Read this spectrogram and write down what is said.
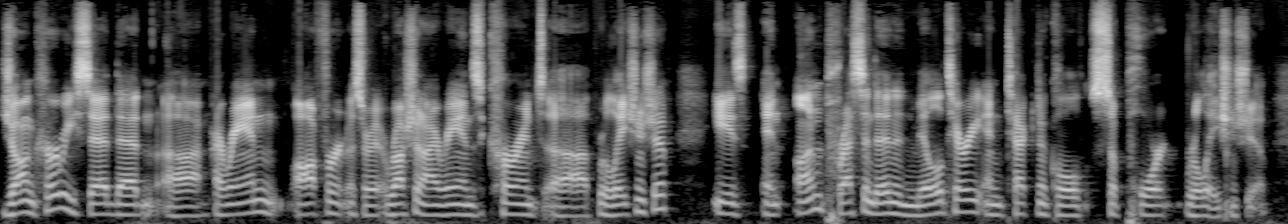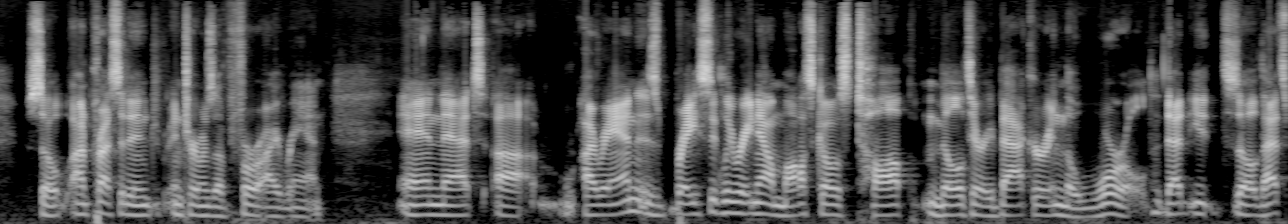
John Kirby said that uh, Iran offer, sorry, Russia and Iran's current uh, relationship is an unprecedented military and technical support relationship. So unprecedented in terms of for Iran and that uh, Iran is basically right now Moscow's top military backer in the world. That so that's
